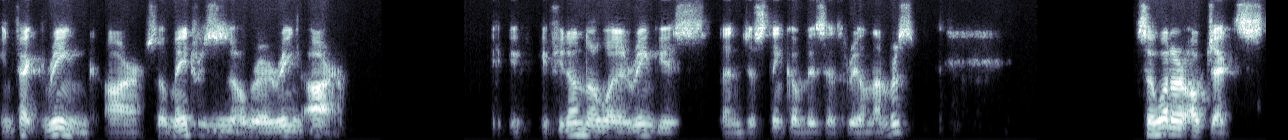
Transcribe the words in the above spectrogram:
in fact, ring R. So matrices over a ring R. If, if you don't know what a ring is, then just think of this as real numbers. So what are objects?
